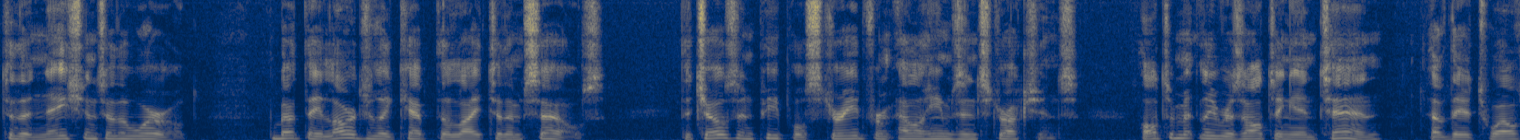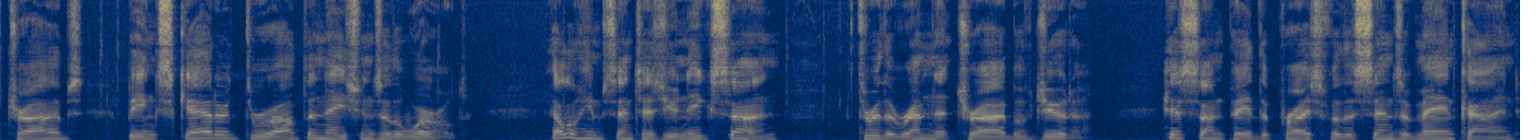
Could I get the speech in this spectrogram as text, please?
to the nations of the world. But they largely kept the light to themselves. The chosen people strayed from Elohim's instructions, ultimately resulting in ten of their twelve tribes being scattered throughout the nations of the world. Elohim sent his unique son through the remnant tribe of Judah. His son paid the price for the sins of mankind,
